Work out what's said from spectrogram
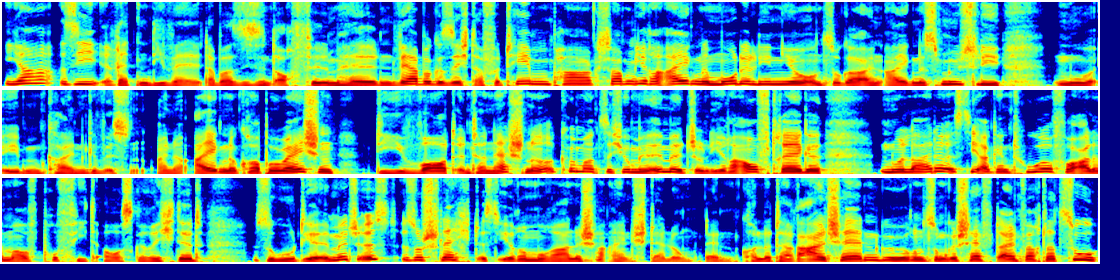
Ja, sie retten die Welt, aber sie sind auch Filmhelden, Werbegesichter für Themenparks, haben ihre eigene Modelinie und sogar ein eigenes Müsli, nur eben kein Gewissen. Eine eigene Corporation, die Ward International, kümmert sich um ihr Image und ihre Aufträge, nur leider ist die Agentur vor allem auf Profit ausgerichtet. So gut ihr Image ist, so schlecht ist ihre moralische Einstellung. Denn Kollateralschäden gehören zum Geschäft einfach dazu,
